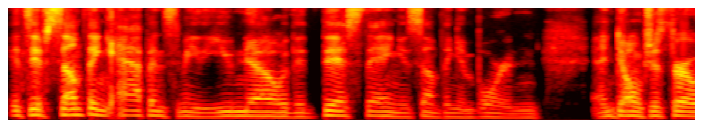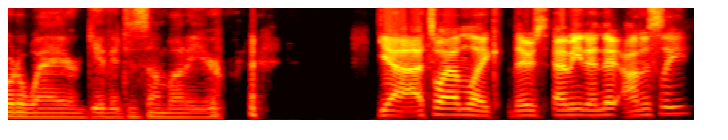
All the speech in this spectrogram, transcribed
It's if something happens to me that you know that this thing is something important, and don't just throw it away or give it to somebody or Yeah, that's why I'm like, there's, I mean, and there, honestly,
